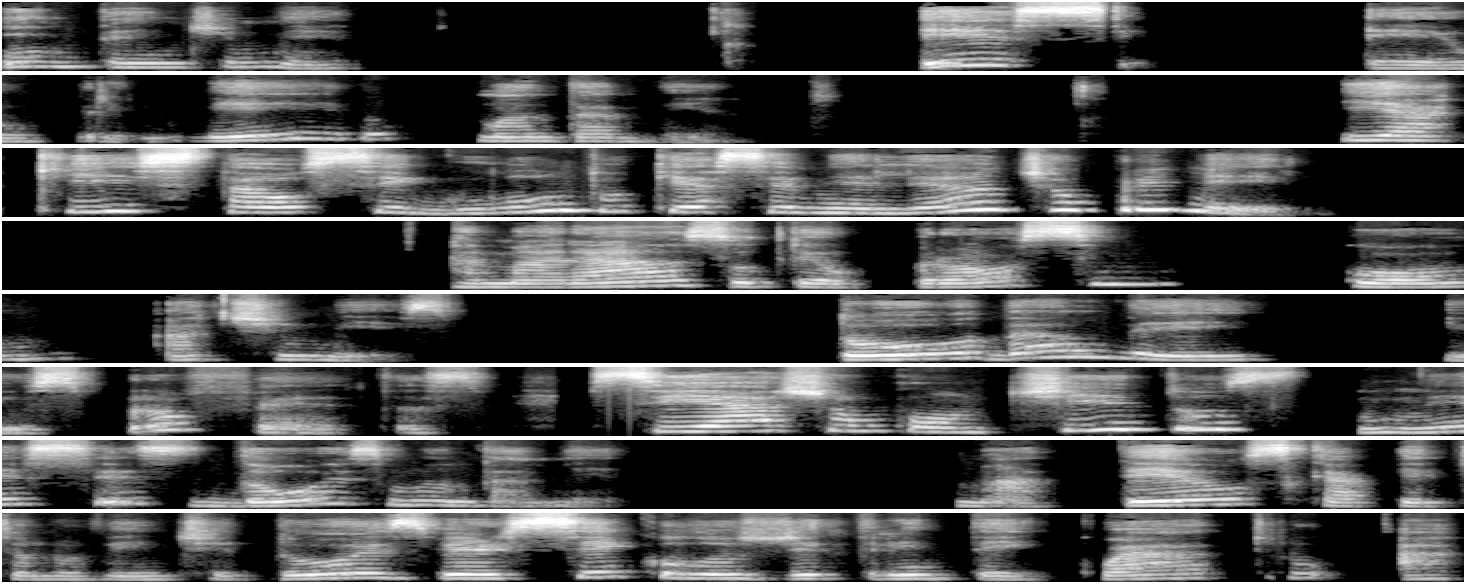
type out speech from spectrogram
entendimento. Esse é o primeiro mandamento. E aqui está o segundo, que é semelhante ao primeiro. Amarás o teu próximo como a ti mesmo. Toda a lei e os profetas se acham contidos nesses dois mandamentos. Mateus capítulo 22, versículos de 34 a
